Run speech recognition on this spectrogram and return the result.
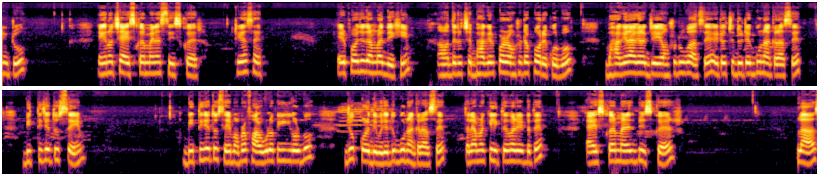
ইন্টু এখানে হচ্ছে I square minus c square ঠিক আছে? এরপর যদি আমরা দেখি, আমাদের হচ্ছে ভাগের পরের অংশটা পরে করব। ভাগের আগের যে অংশটুকু আছে, এটা হচ্ছে দুইটা গুণ আকার আছে, বৃত্তি যেহেতু সেম বৃত্তি যেহেতু সেম আমরা ফারগুলোকে কী করব? যোগ করে দেবো, যেহেতু গুণ আকার আছে, তাহলে আমরা কি লিখতে পারি এটাতে? A square minus b square plus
